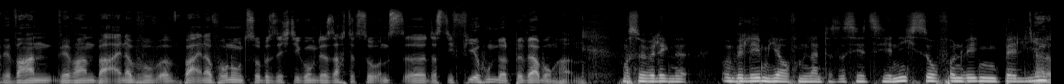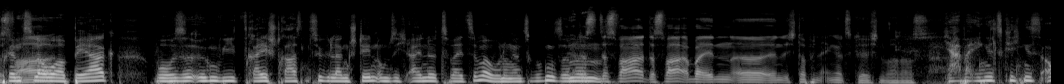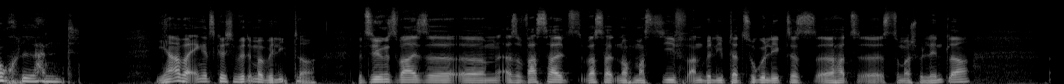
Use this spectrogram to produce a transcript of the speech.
wir waren, wir waren bei einer, bei einer Wohnung zur Besichtigung, der sagte zu uns, äh, dass die 400 Bewerbungen hatten. Muss man überlegen, ne? und wir leben hier auf dem Land. Das ist jetzt hier nicht so von wegen Berlin, ja, Prenzlauer Berg, wo sie irgendwie drei Straßenzüge lang stehen, um sich eine Zwei-Zimmer-Wohnung anzugucken, sondern. Ja, das, das, war, das war aber in, äh, in ich glaube, in Engelskirchen war das. Ja, aber Engelskirchen ist auch Land. Ja, aber Engelskirchen wird immer beliebter. Beziehungsweise, ähm, also was halt, was halt noch massiv an Beliebtheit zugelegt ist, äh, hat, äh, ist zum Beispiel Lindler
